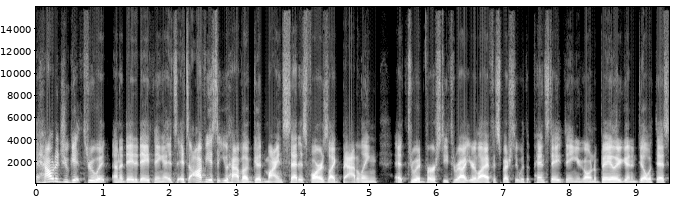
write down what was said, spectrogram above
how did you get through it on a day-to-day thing? It's it's obvious that you have a good mindset as far as like battling it through adversity throughout your life especially with the penn state thing. You're going to baylor you're going to deal with this.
